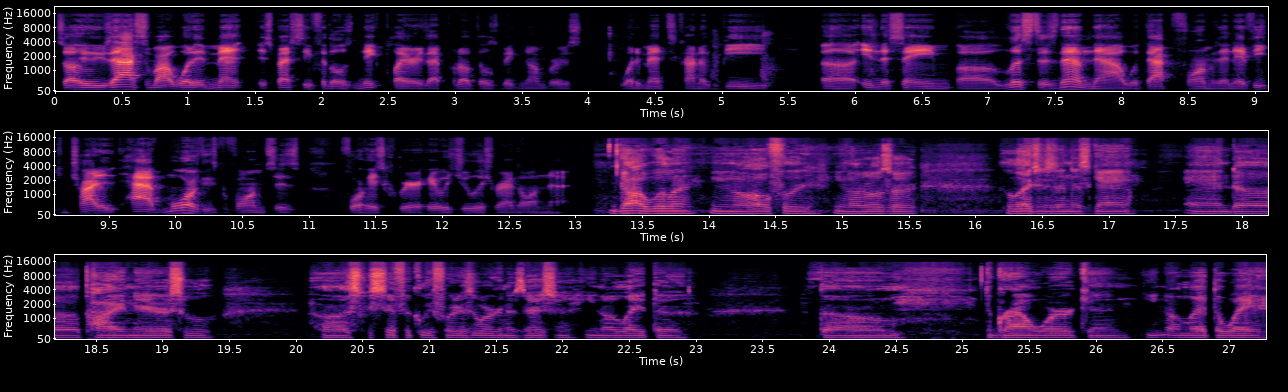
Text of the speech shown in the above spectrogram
So he was asked about what it meant, especially for those Knick players that put up those big numbers what it meant to kind of be uh, in the same uh, list as them now with that performance, and if he can try to have more of these performances for his career. Here was Julius Randle on that. God willing, you know, hopefully, you know, those are legends in this game and uh, pioneers who, uh, specifically for this organization, you know, laid the the um, the groundwork and you know led the way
